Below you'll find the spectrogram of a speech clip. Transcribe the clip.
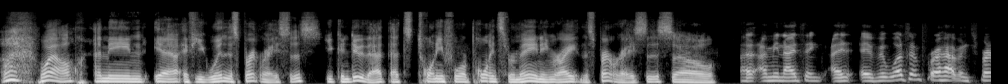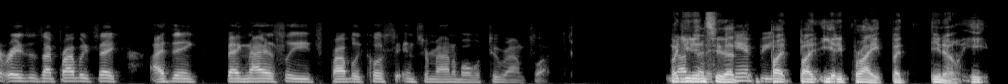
Uh, well, I mean, yeah, if you win the sprint races, you can do that. That's 24 points remaining, right, in the sprint races. So, I, I mean, I think I, if it wasn't for having sprint races, I'd probably say I think Bagnaia's lead's probably close to insurmountable with two rounds left. But Not you didn't it see that. be, But, but, yeah, right. But, you know, he,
